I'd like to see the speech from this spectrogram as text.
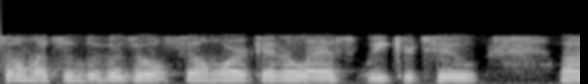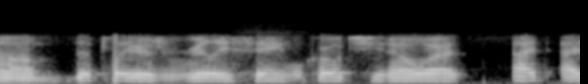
so much individual film work in the last week or two. Um, the players are really saying, "Well, coach, you know what? I." I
